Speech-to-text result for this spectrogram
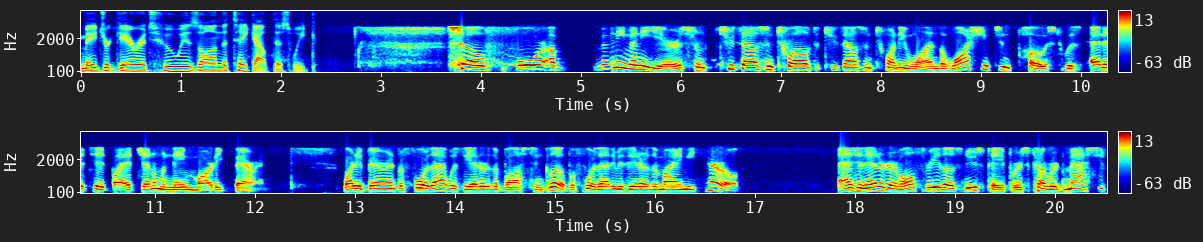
Major Garrett, who is on the takeout this week? So, for a, many, many years, from 2012 to 2021, the Washington Post was edited by a gentleman named Marty Baron. Marty Baron, before that, was the editor of the Boston Globe. Before that, he was the editor of the Miami Herald. As an editor of all three of those newspapers, covered massive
